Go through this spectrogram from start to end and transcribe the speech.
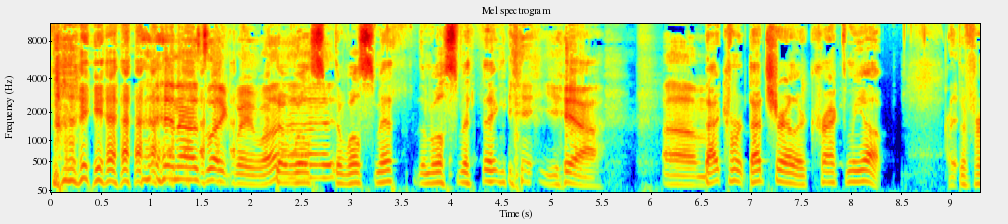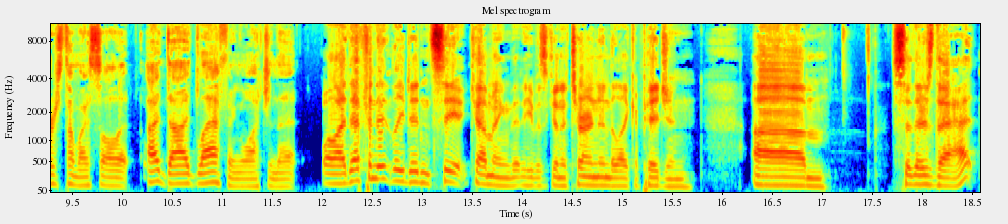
yeah. and I was like, wait, what? The Will the Will Smith the Will Smith thing. yeah. Um, That that trailer cracked me up. The first time I saw it, I died laughing watching that. Well, I definitely didn't see it coming that he was going to turn into like a pigeon. Um, so there's that.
